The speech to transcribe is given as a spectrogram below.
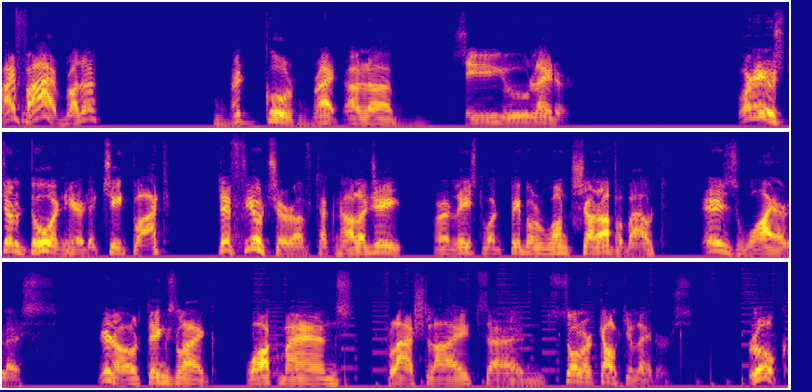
High five, brother. Cool. Right. I'll, uh, see you later. What are you still doing here, the cheat bot? The future of technology, or at least what people won't shut up about, is wireless. You know, things like Walkmans, flashlights, and solar calculators. Look,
